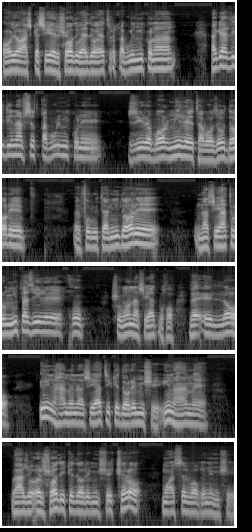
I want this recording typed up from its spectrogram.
آیا از کسی ارشاد و هدایت رو قبول می‌کنم؟ اگر دیدی نفست قبول می‌کنه زیر بار میره تواضع داره فروتنی داره نصیحت رو میپذیره خب شما نصیحت بخوا و الا این همه نصیحتی که داره میشه این همه وعظ و ارشادی که داره میشه چرا مؤثر واقع نمیشه؟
